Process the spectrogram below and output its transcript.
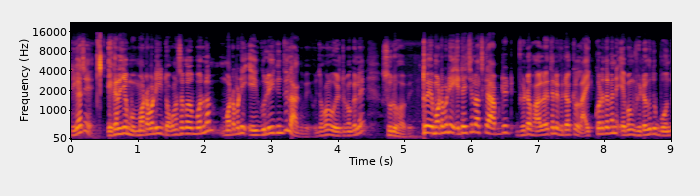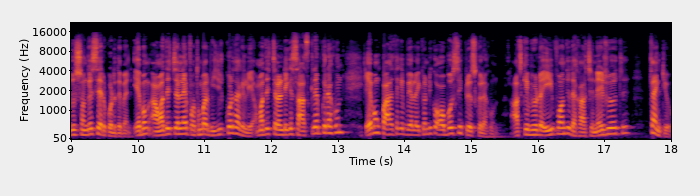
ঠিক আছে? এখানে যে মোটামুটি ডকুমেন্টসের কথা বললাম, মোটামুটি এইগুলোই কিন্তু লাগবে যখন ওয়েস্ট বেঙ্গলে শুরু হবে। তো এই মোটামুটি এটাই ছিল আজকে আপডেট ভিডিও ভালো লাগে তাহলে ভিডিওকে লাইক করে দেবেন এবং ভিডিও কিন্তু বন্ধুর সঙ্গে শেয়ার করে দেবেন এবং আমাদের চ্যানেলে প্রথমবার ভিজিট করে থাকলে আমাদের চ্যানেলটিকে সাবস্ক্রাইব করে রাখুন এবং পাশে থেকে বেল আইকনটিকে অবশ্যই প্রেস করে রাখুন। আজকে ভিডিওটা এই পর্যন্ত দেখা হচ্ছে নেক্সট ভিডিওতে থ্যাংক ইউ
